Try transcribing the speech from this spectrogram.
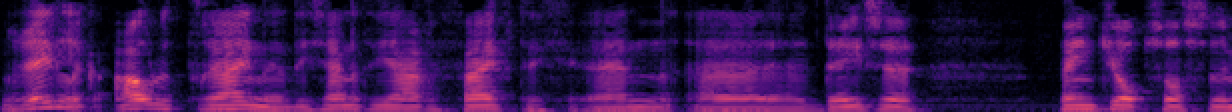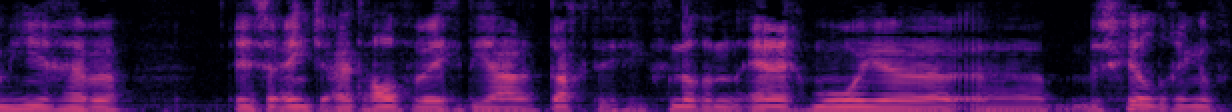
redelijk oude treinen. Die zijn uit de jaren 50. En uh, deze paintjob zoals ze hem hier hebben is er eentje uit halverwege de jaren 80. Ik vind dat een erg mooie uh, beschildering, of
